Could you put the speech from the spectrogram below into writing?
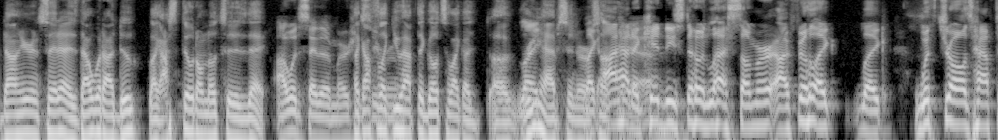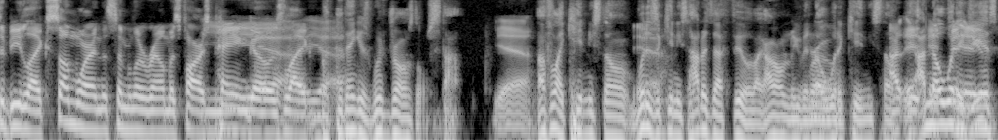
down here and say that? Is that what I do? Like, I still don't know to this day. I would say the emergency. Room. Like I feel like room. you have to go to like a, a Like- rehab center. Or like something. I had Yeah. a kidney stone last summer. I feel like like withdrawals have to be like somewhere in the similar realm as far as pain goes. Like yeah. But the thing is, withdrawals don't stop. Yeah, I feel like kidney stone. What is a Yeah. kidney? How does that feel? Like I don't even Bro. know what a kidney stone. I- is. it- I know it- what it it- is.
